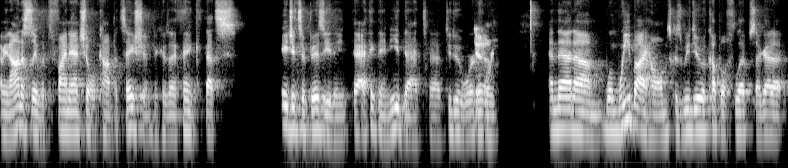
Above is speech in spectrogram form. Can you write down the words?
I mean, honestly, with financial compensation, because I think that's agents are busy. They, they I think they need that to, to do the work yeah. for you. And then um, when we buy homes, because we do a couple of flips, I got a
